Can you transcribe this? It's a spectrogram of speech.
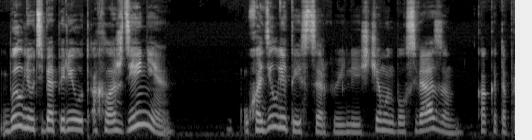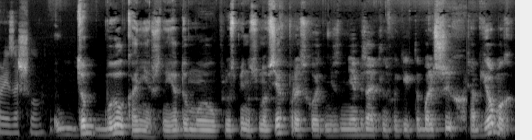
Был ли у тебя период охлаждения? Уходил ли ты из церкви или с чем он был связан? Как это произошло? Да был, конечно. Я думаю, плюс-минус у всех происходит, не, не обязательно в каких-то больших объемах.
